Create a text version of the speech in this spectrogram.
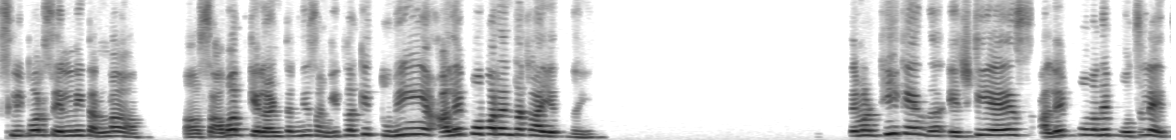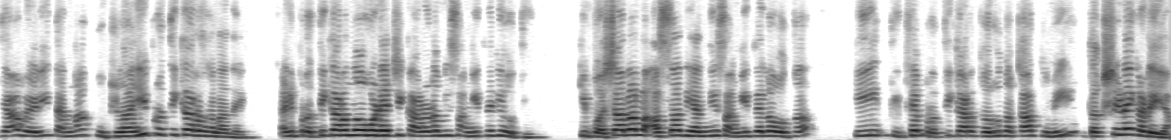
स्लीपर सेलनी त्यांना सावध केलं आणि त्यांनी सांगितलं, की तुम्ही अलेप्पोपर्यंत का येत नाही? ते म्हण ठीक आहे एच टी एस अलेप्पो अलेप्पोमध्ये पोहोचले त्यावेळी त्यांना कुठलाही प्रतिकार झाला नाही आणि प्रतिकार न होण्याची कारण मी सांगितलेली होती, की बशार अल असद यांनी सांगितलेलं होतं, की तिथे प्रतिकार करू नका, तुम्ही दक्षिणेकडे या.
